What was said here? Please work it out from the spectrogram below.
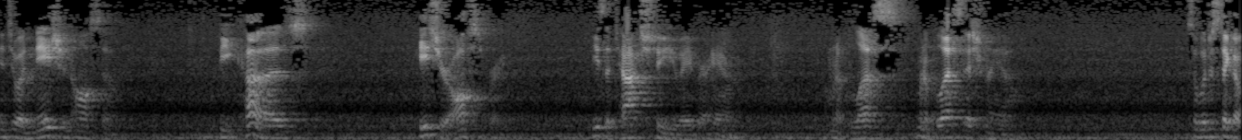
into a nation also, because he's your offspring. He's attached to you, Abraham. I'm going to bless. I'm going to bless Ishmael. So we'll just take a,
